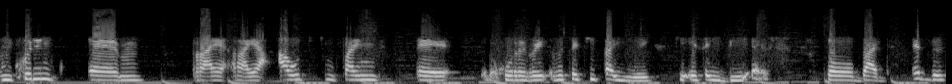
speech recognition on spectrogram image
we couldn't um raya raya out to find uh gore re certifyiwe ke SABS so but at this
